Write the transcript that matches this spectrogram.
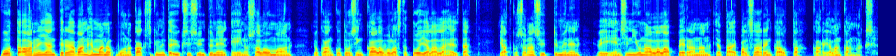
Vuotta Arne Jänterää vanhemmana vuonna 2021 syntyneen Eino Salomaan, joka on kotoisin Kalvolasta Toijalan läheltä, jatkosodan syttyminen vei ensin junalla Lappeenrannan ja Taipalsaaren kautta Karjalan kannakselle.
